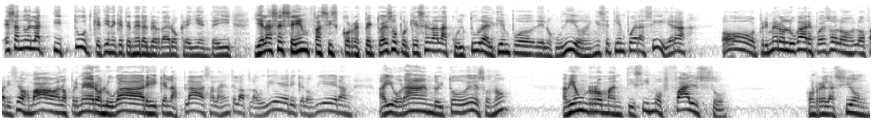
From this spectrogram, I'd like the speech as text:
Esa no es la actitud que tiene que tener el verdadero creyente. Y, él hace ese énfasis con respecto a eso porque esa era la cultura del tiempo de los judíos. En ese tiempo era así, era, oh, primeros lugares. Por eso los, fariseos amaban los primeros lugares y que en las plazas la gente la aplaudiera y que los vieran ahí orando y todo eso, ¿no? Había un romanticismo falso con relación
